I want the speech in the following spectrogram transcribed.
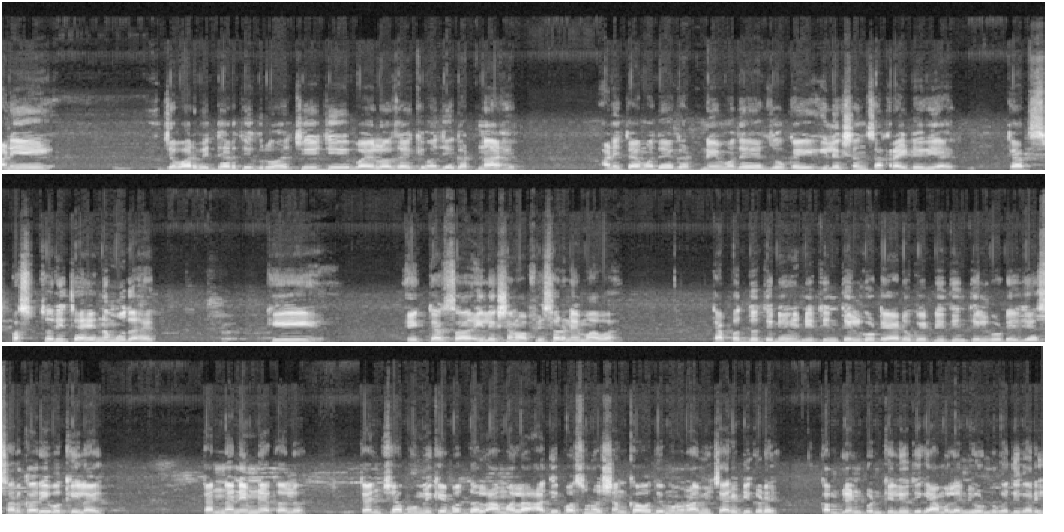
आणि जवाहर विद्यार्थी गृहाची जी बायलॉज आहे किंवा जी घटना आहेत आणि त्यामध्ये घटनेमध्ये जो काही इलेक्शनचा क्रायटेरिया आहे त्यात स्पष्टरित्या हे नमूद आहेत की एक त्याचा इलेक्शन ऑफिसर नेमावा. त्या पद्धतीने नितीन तेलगोटे ॲडव्होकेट नितीन तेलगोटे जे सरकारी वकील आहेत त्यांना नेमण्यात आलं. त्यांच्या भूमिकेबद्दल आम्हाला आधीपासूनच शंका होती म्हणून आम्ही चॅरिटीकडे कंप्लेंट पण केली होती की आम्हाला निवडणूक अधिकारी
